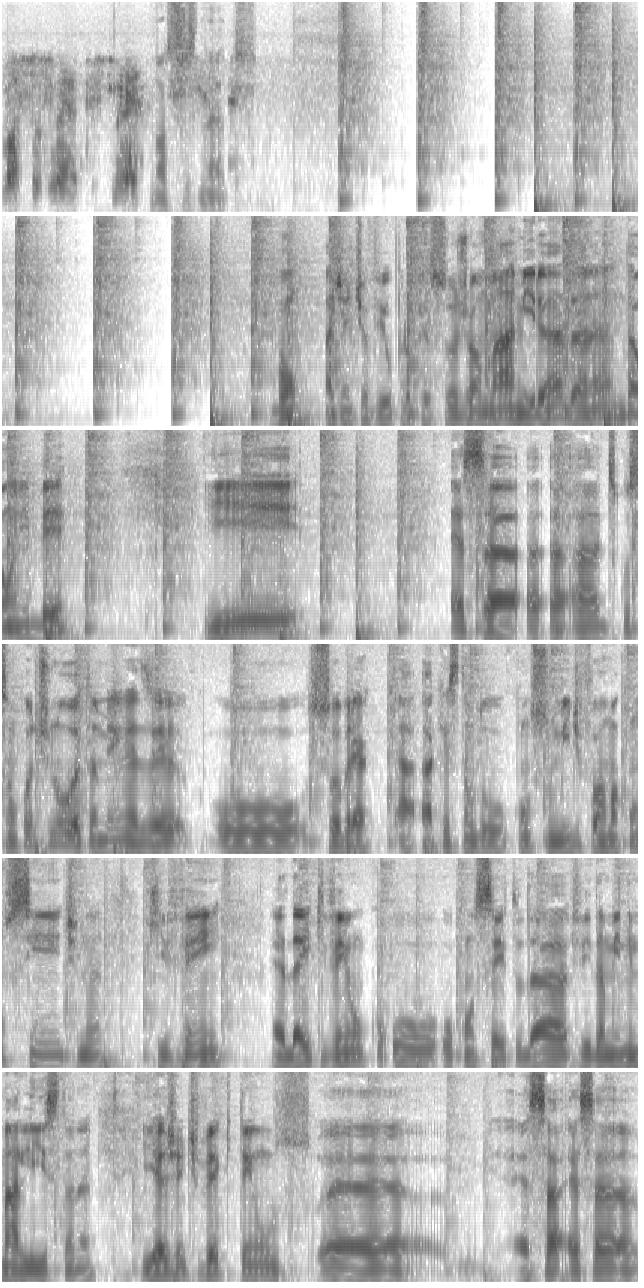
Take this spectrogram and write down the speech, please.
Nossos netos, né? Nossos netos. Bom, a gente ouviu o professor Jomar Miranda, né, da UNB, e essa a, a- discussão continua também, quer dizer, o, sobre a, a- questão do consumir de forma consciente, né, que vem é daí que vem o, o, o conceito da vida minimalista, né? E a gente vê que tem os é, essa, essa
